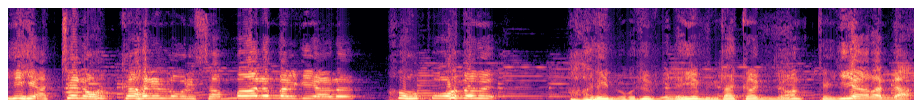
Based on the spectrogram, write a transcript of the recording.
ഈ അച്ഛൻ ഓർക്കാനുള്ള ഒരു സമ്മാനം നൽകിയാണ് പോന്നത്. അതിനൊരു വിലയും ഈടാക്കാൻ ഞാൻ തയ്യാറല്ല.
